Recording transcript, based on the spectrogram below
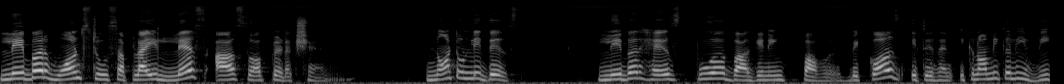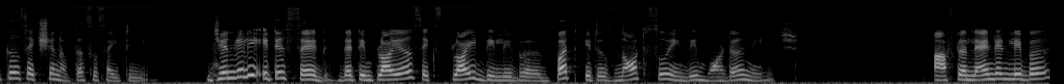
labor wants to supply less hours for production. Not only this, labor has poor bargaining power because it is an economically weaker section of the society. Generally, it is said that employers exploit the labor, but it is not so in the modern age. After land and labor,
